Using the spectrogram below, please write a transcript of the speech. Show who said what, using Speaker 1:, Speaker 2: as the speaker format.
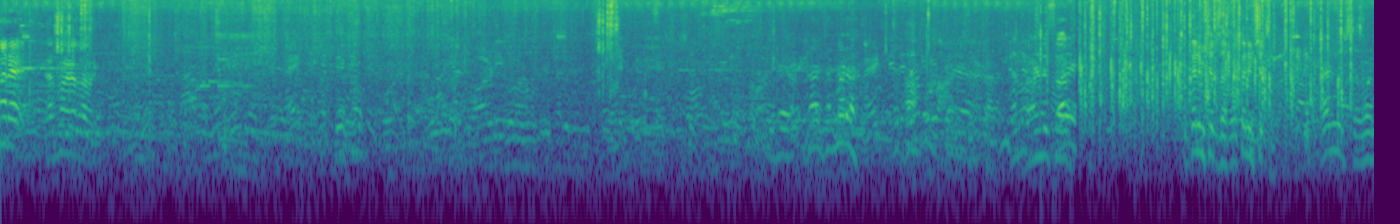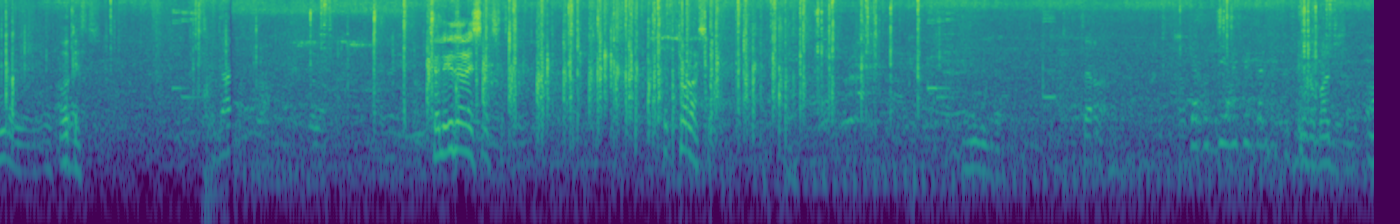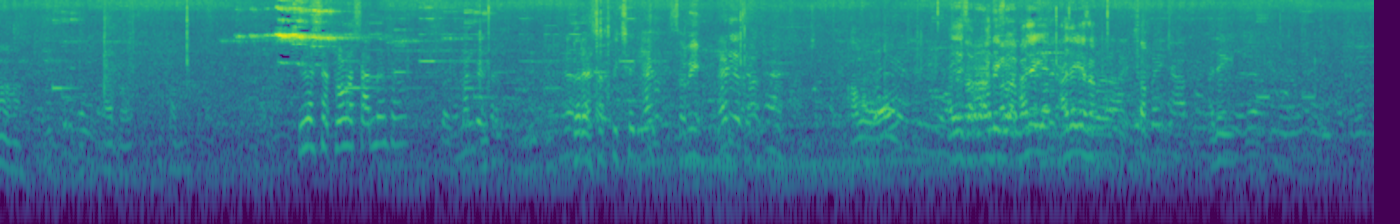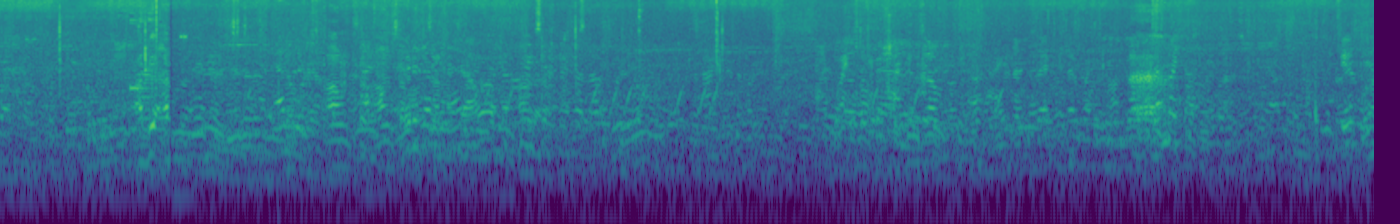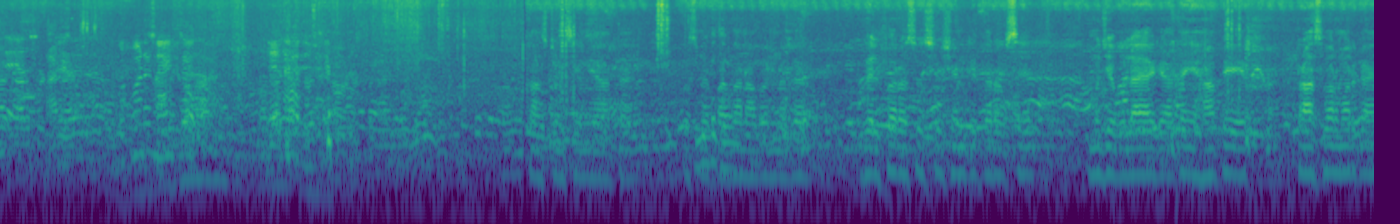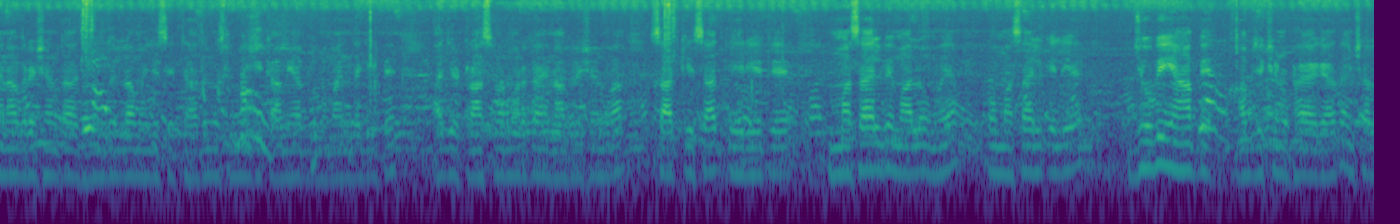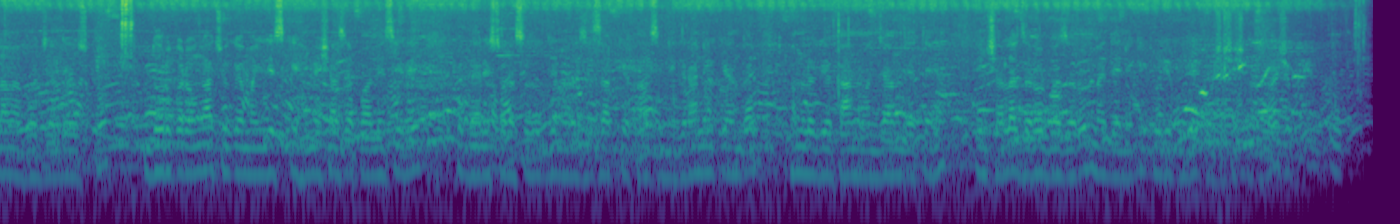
Speaker 1: हमारे धर्मगढ़
Speaker 2: రండి సార్
Speaker 3: ఒక నిమిషం సార్ ఒక నిమిషం సార్ ఓకే
Speaker 4: चलिए इधर ऐसे थोड़ा सा थोड़ा बाजू से हाँ हाँ ये सर थोड़ा सामने से। सर सब पीछे
Speaker 2: सभी।
Speaker 4: आओ आ जाइए सब आ जाइए आ जाइए आ जाइए सब। सब। आ जाइए। अभी
Speaker 2: आउन सर आउन सर आउन सर आउन सर कॉन्स्टिट्यूंसी में आता है। उसमें पद्मनाभन नगर वेलफेयर एसोसिएशन की तरफ़ से मुझे बुलाया गया था। यहाँ पे एक ट्रांसफार्मर का इनाग्रेशन था। अलहमदिल्ला मजलिस मुस्लिम की कामयाबी नुमाइंदगी पे आज ये ट्रांसफार्मर का इनाग्रेशन हुआ। साथ के साथ एरिए के मसाइल भी मालूम हुए। वो मसाइल के लिए जो भी यहाँ पे ऑब्जेक्शन उठाया गया था, इंशाल्लाह मैं बहुत जल्दी उसको दूर करूँगा, चूँकि मजलिस की हमेशा से पॉलिसी रही। कि बैरिस्टर असदुद्दीन अवैसी साहब के खास निगरानी के अंदर हम लोग ये कानून अंजाम देते हैं। इंशाल्लाह ज़रूर ब ज़रूर मैं देने की पूरी पूरी कोशिश करूँगा। शुक्रिया।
